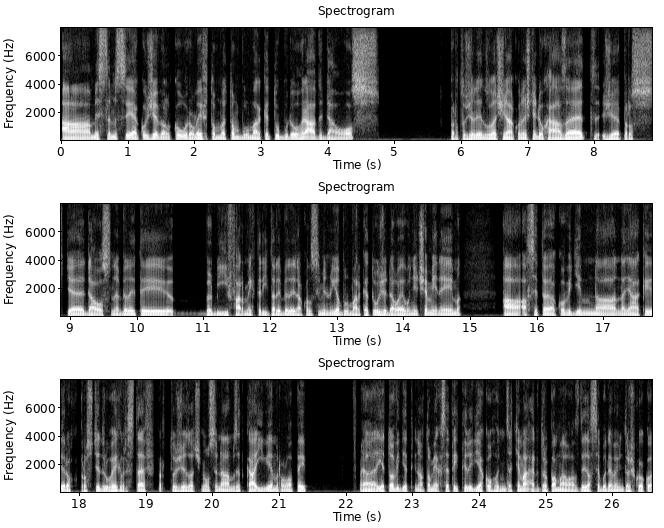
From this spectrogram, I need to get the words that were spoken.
a myslím si, jako, že velkou roli v tomhle bull marketu budou hrát DAOs, protože lidem to začíná konečně docházet, že prostě DAOs nebyly ty blbý farmy, které tady byly na konci minulého bull marketu, že DAO je o něčem jiným. A asi to jako vidím na, na nějaký rok prostě druhých vrstev, protože začnou se nám ZK EVM rollupy eh, je to vidět i na tom, jak se ty, ty lidi jako honí za těma airdropama a zde zase budeme mít trošku jako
